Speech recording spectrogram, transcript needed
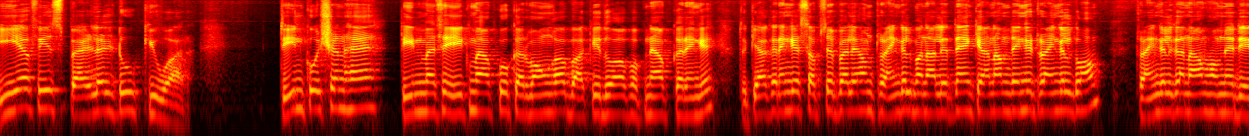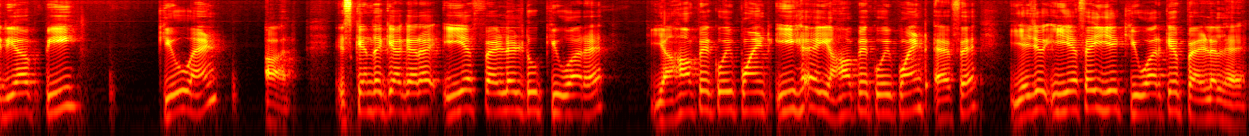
E F is parallel to Q R तीन क्वेश्चन है। तीन में से एक मैं आपको करवाऊँगा, बाकी दो आप अपने आप करेंगे। तो क्या करेंगे? सबसे पहले हम ट्राइंगल बना लेते हैं। क्या नाम देंगे ट्राइंगल को हम? ट्राइंगल का नाम हमने दे दिया पी क्यू एंड आर इसके अंदर क्या कह रहा है? E F parallel to Q R है। यहाँ पे कोई पॉइंट e है, यहाँ पे कोई पॉइंट एफ़ है। ये जो ई e एफ़ है, ये क्यू आर के पैरेलल है।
